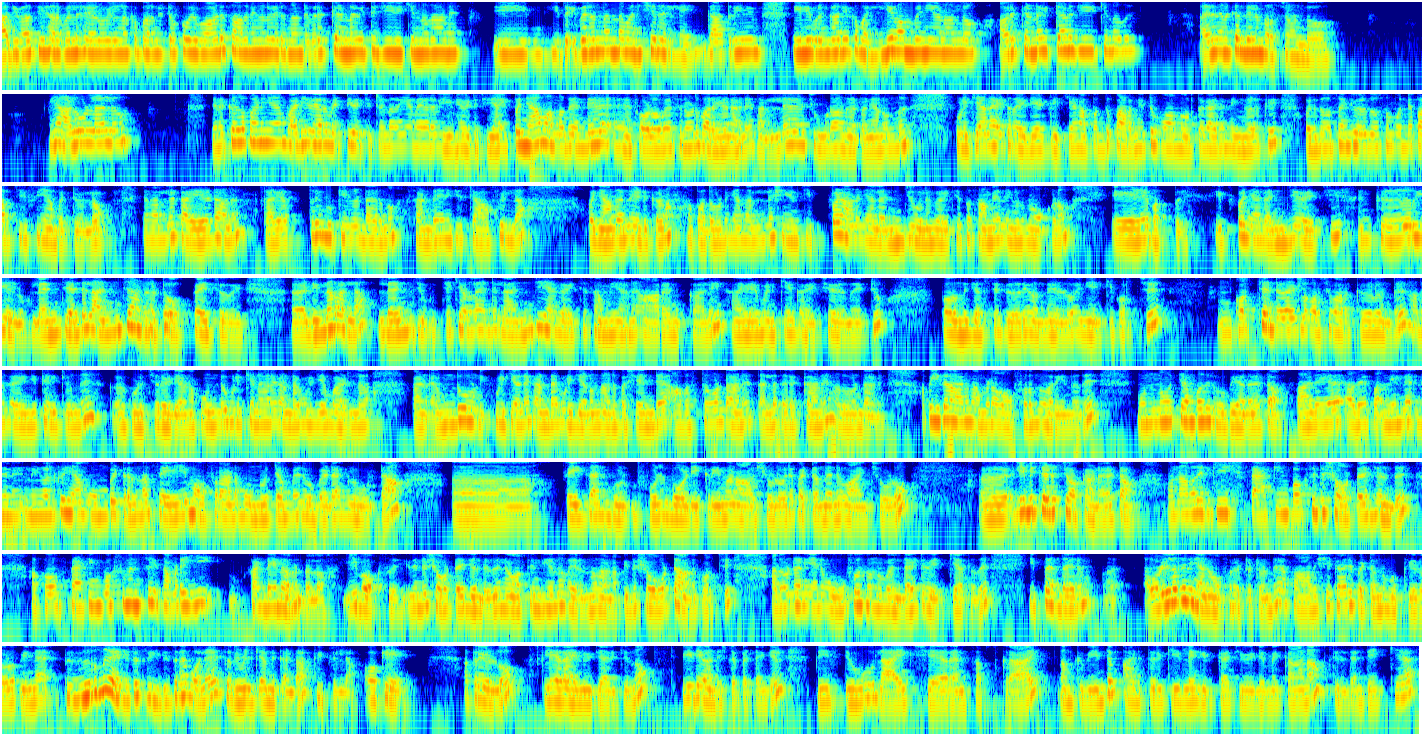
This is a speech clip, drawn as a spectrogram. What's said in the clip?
ആദിവാസി ഹെർബൽ ഹെയർ ഓയിൽ എന്നൊക്കെ പറഞ്ഞിട്ടൊക്കെ ഒരുപാട് സാധനങ്ങൾ വരുന്നുണ്ട്. ഇവരൊക്കെ എണ്ണ വിറ്റ് ജീവിക്കുന്നതാണ്. ഈ ഇത് ഇവരൊന്നും എന്താ മനുഷ്യരല്ലേ? രാത്രി നീലി ബൃങ്കാരിയൊക്കെ വലിയ കമ്പനിയാണല്ലോ. അവരൊക്കെ എണ്ണ വിറ്റാണ് ജീവിക്കുന്നത്. അതിന് നിനക്ക് എന്തെങ്കിലും പ്രശ്നമുണ്ടോ? നീ ആൾ കൊള്ളാലോ. നിനക്കുള്ള പണി ഞാൻ വടി വേറെ വെട്ടി വെച്ചിട്ടുണ്ട്. ഞാൻ വേറെ വീഡിയോ ആയിട്ട് ചെയ്യാം. ഇപ്പം ഞാൻ വന്നത് എന്റെ ഫോളോവേഴ്സിനോട് പറയാനാണ്. നല്ല ചൂടാണ് കേട്ടോ. ഞാനൊന്ന് കുളിക്കാനായിട്ട് റെഡി ആയിട്ടിരിക്കുകയാണ്. അപ്പം ഇത് പറഞ്ഞിട്ട് പോകാൻ ഓർത്ത കാര്യം നിങ്ങൾക്ക് ഒരു ദിവസമെങ്കിൽ ഒരു ദിവസം മുന്നേ പർച്ചേസ് ചെയ്യാൻ പറ്റുമല്ലോ. ഞാൻ നല്ല ടയേർഡാണ് കാര്യം അത്രയും ബുക്കിംഗ് ഉണ്ടായിരുന്നു. സൺഡേ എനിക്ക് സ്റ്റാഫില്ല അപ്പോൾ ഞാൻ തന്നെ എടുക്കണം. അപ്പോൾ അതുകൊണ്ട് ഞാൻ നല്ല ക്ഷീണിച്ച് ഇപ്പോഴാണ് ഞാൻ ലഞ്ച് പോലും കഴിച്ച് ഇപ്പോൾ സമയം നിങ്ങൾ നോക്കണം. ഏഴ് പത്ത്. ഇപ്പം ഞാൻ ലഞ്ച് കഴിച്ച് കയറിയുള്ളൂ ലഞ്ച് എന്റെ ലഞ്ചാണ് കേട്ടോ കഴിച്ചത്. ഡിന്നറല്ല ലഞ്ച്. ഉച്ചയ്ക്കുള്ള എന്റെ ലഞ്ച് ഞാൻ കഴിച്ച സമയമാണ് ആറേ മുക്കാൽ ആ ഏഴ് മണിക്ക് ഞാൻ കഴിച്ച് എഴുന്നേറ്റു. അപ്പോൾ ഒന്ന് ജസ്റ്റ് കയറി വന്നേ ഉള്ളൂ. ഇനി എനിക്ക് കുറച്ച് കുറച്ച് എന്റേതായിട്ടുള്ള കുറച്ച് വർക്കുകളുണ്ട്. അത് കഴിഞ്ഞിട്ട് എനിക്കൊന്ന് കുളിച്ച് റെഡിയാണ്. അപ്പോൾ ഉണ്ട് കുളിക്കണവനെ കണ്ടാൽ കുളിക്കാൻ പാടില്ല. ഉണ്ട് കുളി- കുളിക്കാനെ കണ്ടാൽ കുളിക്കണം എന്നാണ്. പക്ഷേ എന്റെ അവസ്ഥ കൊണ്ടാണ് നല്ല തിരക്കാണ് അതുകൊണ്ടാണ്. അപ്പോൾ ഇതാണ് നമ്മുടെ ഓഫർ എന്ന് പറയുന്നത്. മുന്നൂറ്റമ്പത് രൂപയാണ് കേട്ടോ. പഴയ അതേ നിന്നെ നിന- നിങ്ങൾക്ക് ഞാൻ മുമ്പ് ഇട്ടിരുന്ന സെയിം ഓഫറാണ് മുന്നൂറ്റമ്പത് രൂപയുടെ gluta. Face and full body ക്രീമാണ് ആവശ്യമുള്ളവർ പെട്ടെന്ന് തന്നെ വാങ്ങിച്ചോളൂ. ലിമിറ്റഡ് സ്റ്റോക്കാണ് കേട്ടോ. ഒന്നാമത് എനിക്ക് പാക്കിംഗ് ബോക്സിന്റെ ഷോർട്ടേജ് ഉണ്ട്. അപ്പോൾ പാക്കിംഗ് ബോക്സ് മീൻസ് നമ്മുടെ ഈ കണ്ടെയ്നർ ഉണ്ടല്ലോ ഈ ബോക്സ് ഇതിന്റെ ഷോർട്ടേജ് ഉണ്ട്. ഇത് നോർത്ത് ഇന്ത്യയിൽ നിന്ന് വരുന്നതാണ്. അപ്പോൾ ഇത് ഷോർട്ടാണ് കുറച്ച്. അതുകൊണ്ടാണ് ഞാൻ ഓഫേഴ്സ് ഒന്നും വലുതായിട്ട് വയ്ക്കാത്തത് ഇപ്പോൾ എന്തായാലും ഉള്ളതിന് ഞാൻ ഓഫർ ഇട്ടിട്ടുണ്ട്. അപ്പോൾ ആവശ്യക്കാർ പെട്ടെന്ന് ബുക്ക് ചെയ്തോളൂ. പിന്നെ തീർന്നു കഴിഞ്ഞിട്ട് ശ്രീജിത്തിനെ പോലെ തെറി വിളിക്കാൻ നിൽക്കണ്ട കിട്ടില്ല. ഓക്കെ അത്രയേ ഉള്ളൂ. ക്ലിയർ ആയെന്ന് വിചാരിക്കുന്നു. വീഡിയോ കണ്ട് ഇഷ്ടപ്പെട്ടെങ്കിൽ please do like share and subscribe നമുക്ക് വീണ്ടും അടുത്തൊരു കീഴിലും കിടക്കാച്ചി വീഡിയോ കാണാം. Till then take care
